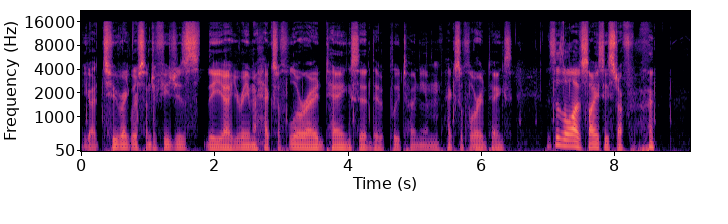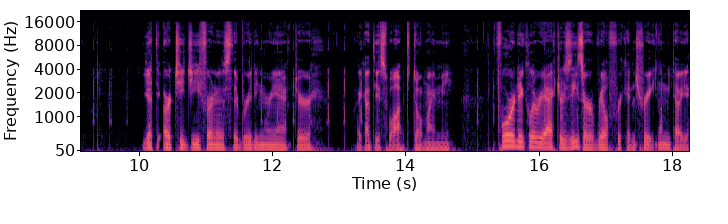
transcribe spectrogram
You got two regular centrifuges, the uh, uranium hexafluoride tanks and the plutonium hexafluoride tanks. This is a lot of sciencey stuff. you got the RTG furnace, the breeding reactor. I got these swapped, don't mind me. Four nuclear reactors, these are a real freaking treat, let me tell you.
